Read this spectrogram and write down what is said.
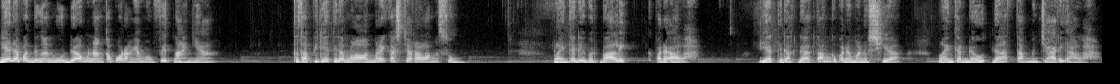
Dia dapat dengan mudah menangkap orang yang memfitnahnya, tetapi dia tidak melawan mereka secara langsung. Melainkan dia berbalik kepada Allah. Dia tidak datang kepada manusia, melainkan Daud datang mencari Allah.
